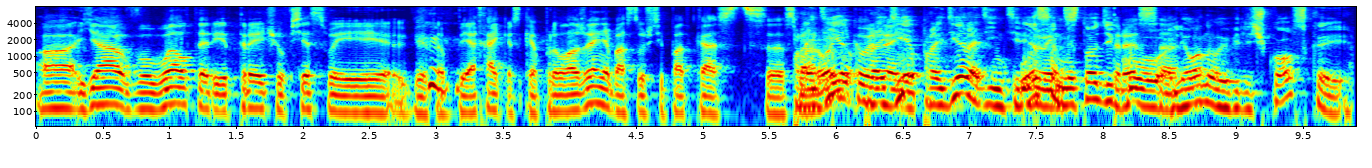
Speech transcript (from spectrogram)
А, Я в Уэлтере тречу все свои это, биохакерское приложение, послушайте подкаст с Пройди, пройди, пройди ради интереса Уровень методику стресса. Леоновой Величковской.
